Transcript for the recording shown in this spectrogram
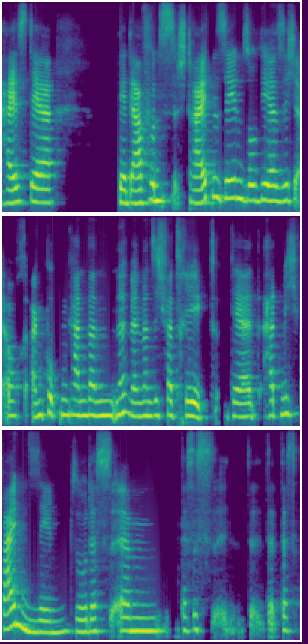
Heißt der, der darf uns streiten sehen, so wie er sich auch angucken kann, dann, ne, wenn man sich verträgt. Der hat mich weinen sehen. So, das, ähm, das ist, das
